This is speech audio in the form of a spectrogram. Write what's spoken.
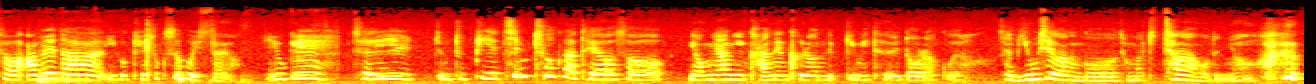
저 아베다 이거 계속 쓰고 있어요. 이게 제일 좀 두피에 침투가 되어서 영양이 가는 그런 느낌이 들더라고요. 제가 미용실 가는 거 정말 귀찮아하거든요.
